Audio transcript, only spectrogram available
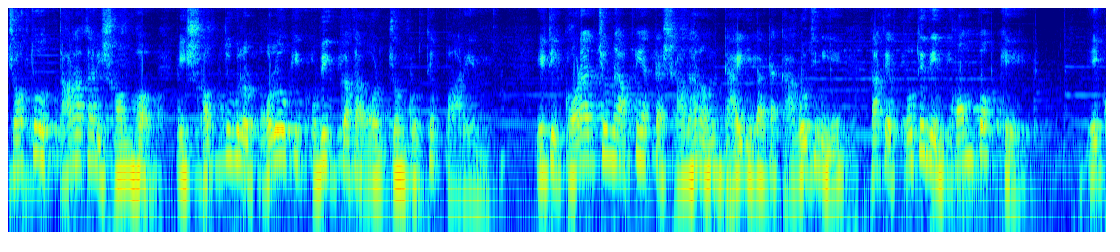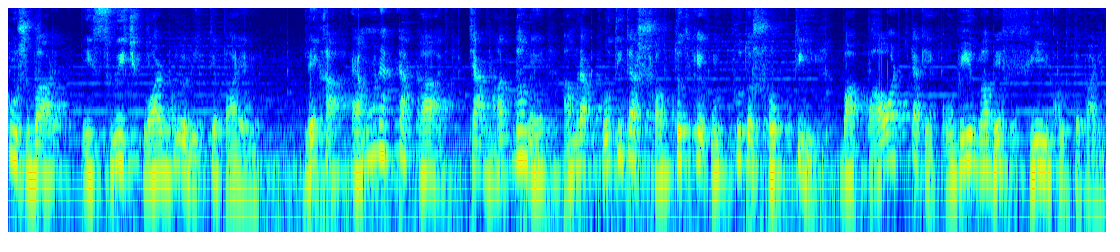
যত তাড়াতাড়ি সম্ভব এই শব্দগুলোর অলৌকিক অভিজ্ঞতা অর্জন করতে পারেন। এটি করার জন্য আপনি একটা সাধারণ ডায়েরি বা একটা কাগজ নিয়ে তাতে প্রতিদিন কমপক্ষে একুশ বার এই সুইচ ওয়ার্ডগুলো লিখতে পারেন। লেখা এমন একটা কাজ যার মাধ্যমে আমরা প্রতিটা শব্দ থেকে উদ্ভূত শক্তি বা পাওয়ারটাকে গভীরভাবে ফিল করতে পারি।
